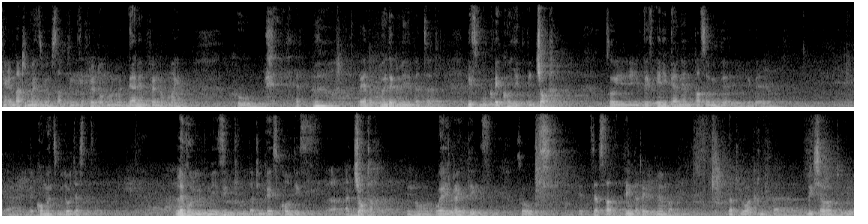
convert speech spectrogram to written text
and that reminds me of something. There's a friend of mine, a Ghanaian friend of mine, who they recommended me that uh, this book they call it the jotter. So if there's any Ghanaian person in the in the uh, in the comments below, just level with me. Is it true that you guys call this uh, a jotter? You know where you write things. So it's just a thing that I remember that we worked with. Uh, big shout out to you.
